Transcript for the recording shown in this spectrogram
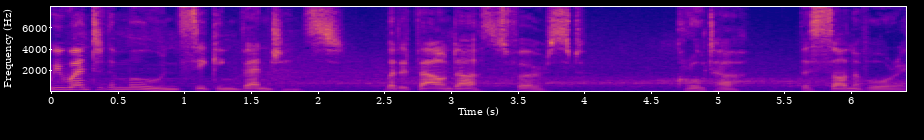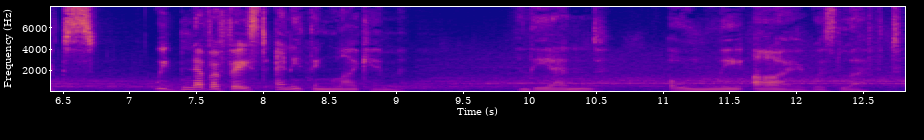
We went to the moon seeking vengeance, but it found us first. Crota, the son of Oryx. We'd never faced anything like him. In the end, only I was left.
